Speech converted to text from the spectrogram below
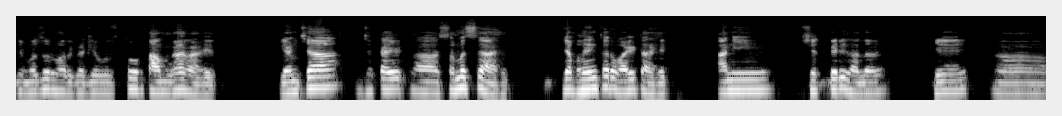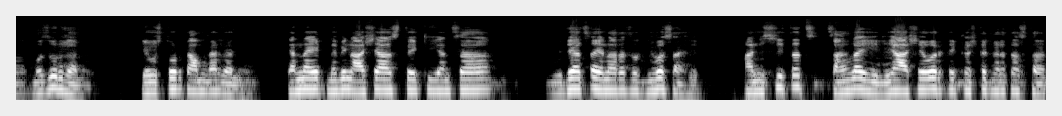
जे मजूर वर्ग जे ऊसतोड कामगार आहेत यांच्या जे काही समस्या आहेत ज्या भयंकर वाईट आहेत आणि शेतकरी झालं हे मजूर झालं हे ऊसतोड कामगार झालं त्यांना एक नवीन आशा असते की यांचा उद्याचा येणारा जो दिवस आहे हा निश्चितच चांगला येईल. या आशेवर ते कष्ट करत असतात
